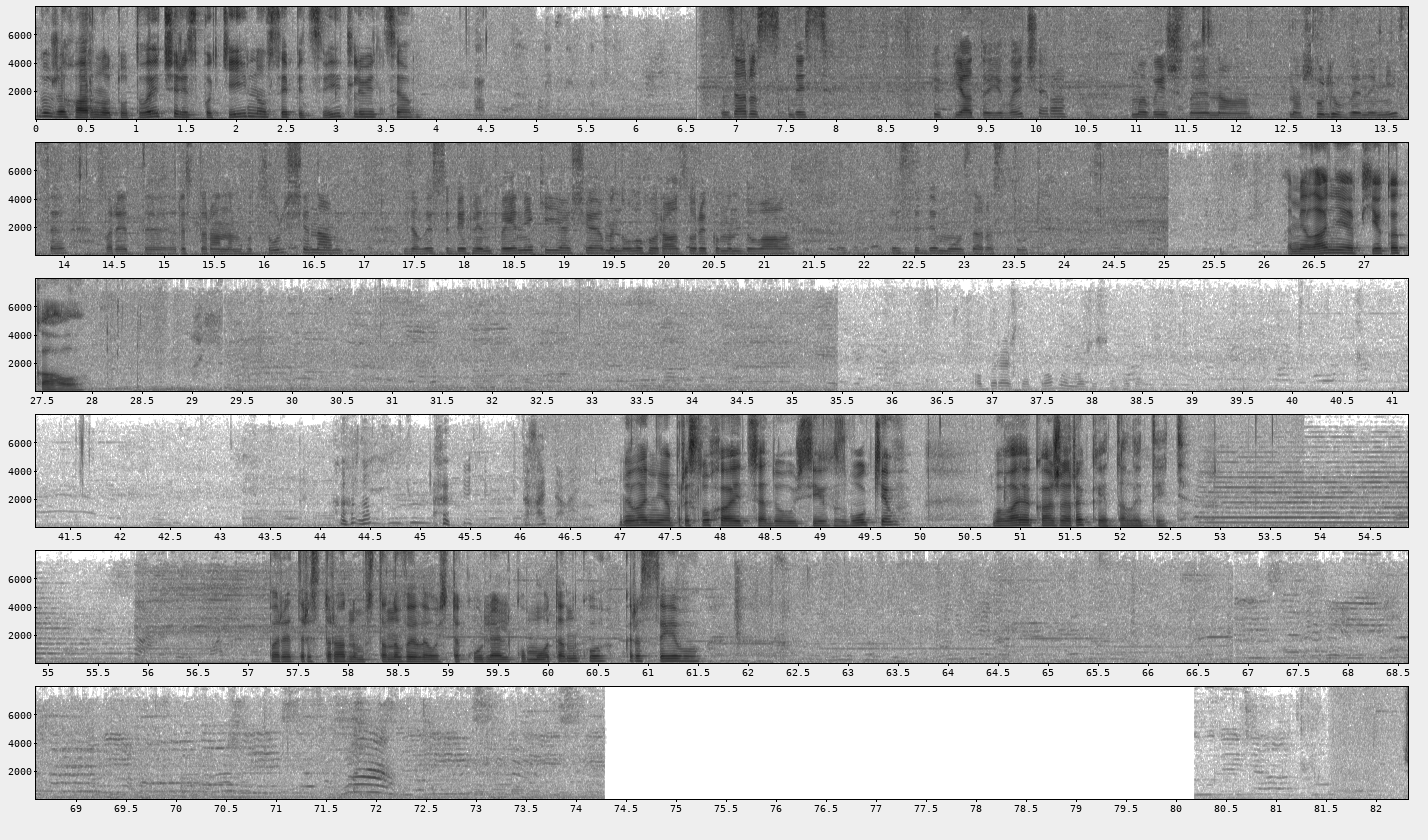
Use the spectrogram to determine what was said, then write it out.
Дуже гарно тут ввечері, спокійно, все підсвітлюється. Зараз десь пів п'ятої вечора. Ми вийшли на наше улюблене місце перед е, рестораном Гуцульщина. Взяли собі глінтвейн, який я ще минулого разу рекомендувала. Та сидимо зараз тут. А Міланія п'є какао. Міланія прислухається до усіх звуків. Буває, каже, ракета летить. Перед рестораном встановили ось таку ляльку-мотанку красиву.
